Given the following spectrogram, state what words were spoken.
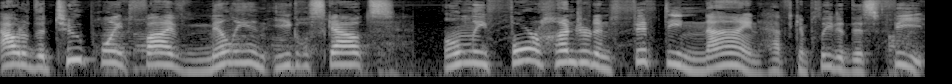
Out of the 2.5 million Eagle Scouts, only 459 have completed this feat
